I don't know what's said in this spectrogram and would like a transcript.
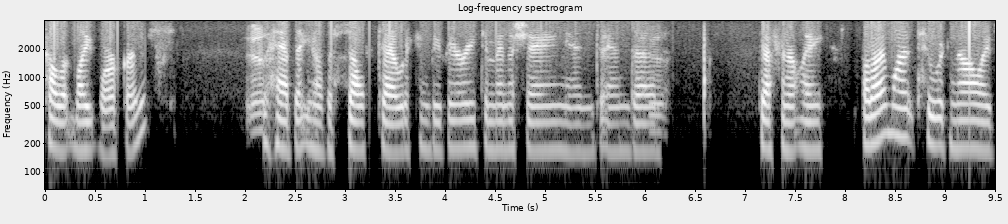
call it light workers yeah. to have that, you know, the self doubt. It can be very diminishing and, and, uh, yeah. definitely. But I want to acknowledge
